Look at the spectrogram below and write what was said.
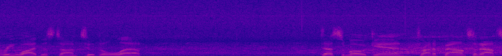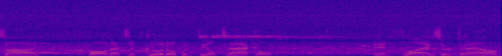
Three wide this time, two to the left. Desormeaux again, trying to bounce it outside. Oh, that's a good open field tackle. And flags are down.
